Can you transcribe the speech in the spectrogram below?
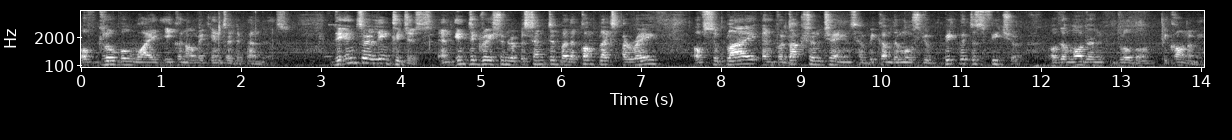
of global-wide economic interdependence. The interlinkages and integration represented by the complex array of supply and production chains have become the most ubiquitous feature of the modern global economy.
